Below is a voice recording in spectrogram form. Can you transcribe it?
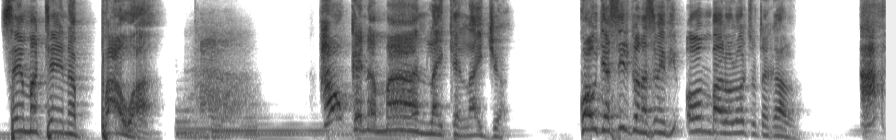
Sema tena power how can a man like elijah? Kwa ujasiri tu anasema hivi omba lolote utakalo. Ah!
